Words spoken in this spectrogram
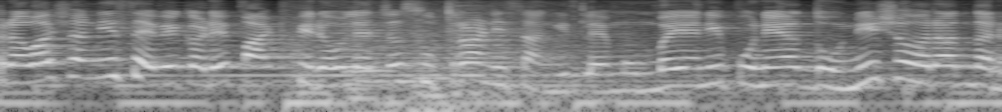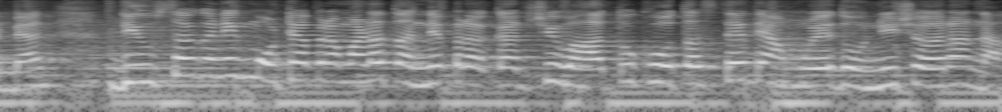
प्रवाशांनी सेवेकडे पाठ फिरवल्याचं सूत्रांनी सांगितलंय. मुंबई आणि पुणे या दोन्ही शहरांदरम्यान दिवसागणिक मोठ्या प्रमाणात अन्य प्रकारची वाहतूक होत असते. त्यामुळे दोन्ही शहरांना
